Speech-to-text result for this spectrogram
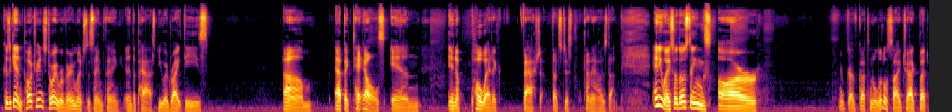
Because again, poetry and story were very much the same thing in the past. You would write these um, epic tales in in a poetic fashion. That's just kind of how it's done. Anyway, so those things are. I've gotten a little sidetracked, but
